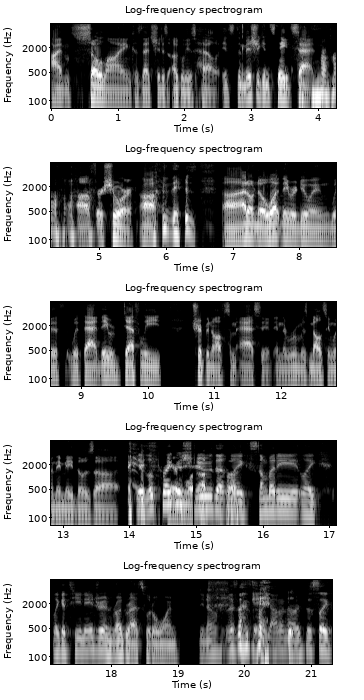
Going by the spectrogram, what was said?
I'm so lying because that shit is ugly as hell. It's the Michigan State satin uh, for sure. Uh, there's uh, I don't know what they were doing with with that. They were definitely tripping off some acid and the room was melting when they made those uh it looked like a shoe that like somebody like like a teenager in rugrats would have worn you know? It's like i don't know it's just like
